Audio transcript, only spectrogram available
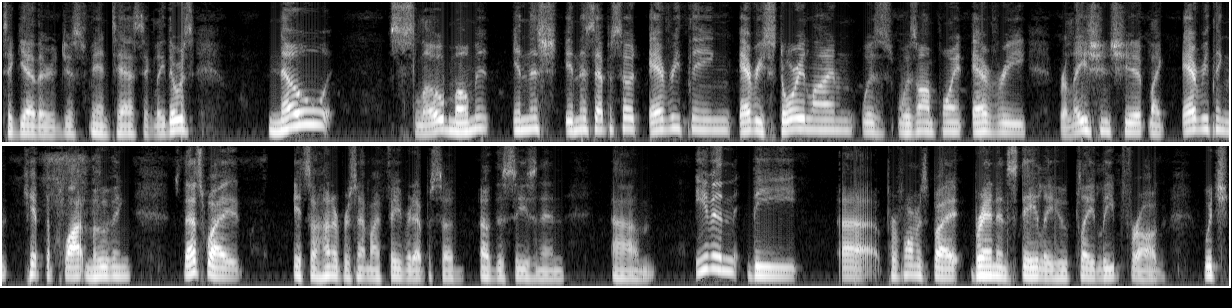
together just fantastically. There was no slow moment in this in this episode. Everything, every storyline was was on point. Every relationship, like everything, kept the plot moving. So that's why it's hundred percent my favorite episode of the season. And um, even the uh, performance by Brandon Stanley, who played Leapfrog, which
